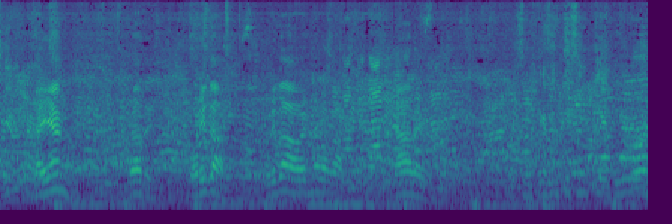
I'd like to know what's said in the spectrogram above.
Siempre, Dayan, espérate. Ahorita, ahorita a vernos acá. Dale. pues, siempre sentí inquietud,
